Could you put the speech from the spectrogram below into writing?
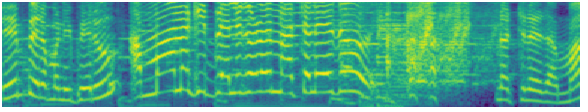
ఏం పేరమ్మా నీ పేరు? అమ్మా నాకు ఈ పెళ్ళి కూడా నచ్చలేదు. నచ్చలేదమ్మా.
